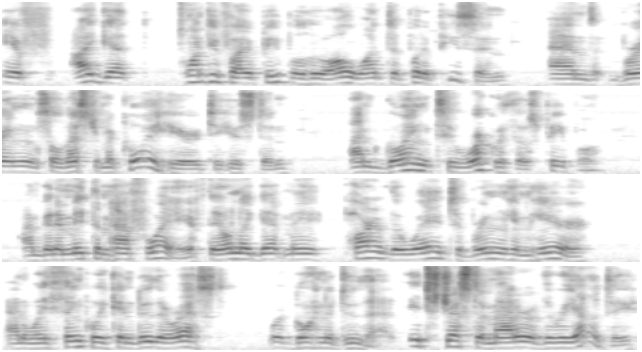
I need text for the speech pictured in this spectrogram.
if I get 25 people who all want to put a piece in and bring Sylvester McCoy here to Houston, I'm going to work with those people I'm going to meet them halfway. If they only get me part of the way to bring him here and we think we can do the rest, we're going to do that. It's just a matter of the reality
